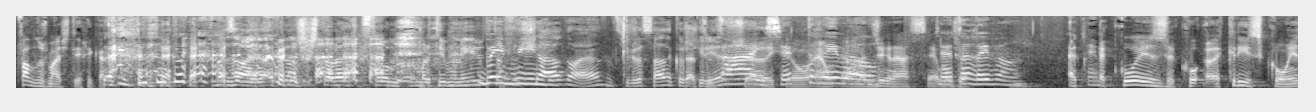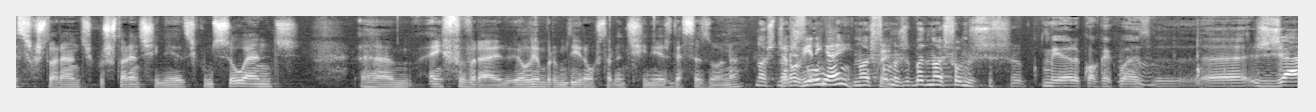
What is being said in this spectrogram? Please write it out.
Fala-nos mais de ti, Ricardo. Mas olha, aqueles restaurantes que fomos no Martim Muniz está Bem-vindo. fechado, não é? Desgraçado, aqueles chineses. Ah, isso é aquilo terrível. É uma desgraça. É uma é desgraça. terrível. A, a coisa, co- a crise com esses restaurantes, com os restaurantes chineses, começou antes. Ahm, em fevereiro, eu lembro-me de ir a um restaurante chinês dessa zona. Nós- já nós não havia fomos- ninguém. Nós fomos, quando nós fomos comer qualquer coisa, eh, já,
